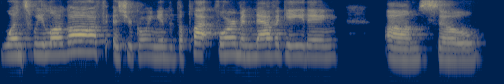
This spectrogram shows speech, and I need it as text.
once we log off as you're going into the platform and navigating. Um, so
